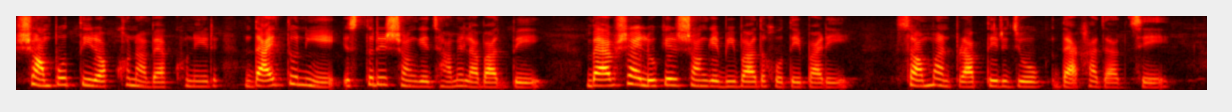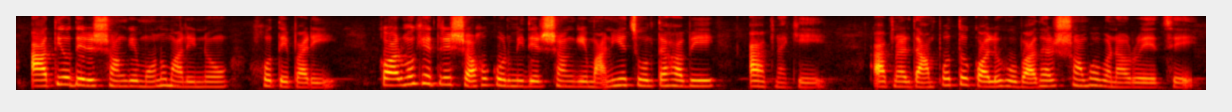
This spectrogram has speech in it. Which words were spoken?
সম্পত্তি রক্ষণাবেক্ষণের দায়িত্ব নিয়ে স্ত্রীর সঙ্গে ঝামেলা বাঁধবে। ব্যবসায় লোকের সঙ্গে বিবাদ হতে পারে। সম্মান প্রাপ্তির যোগ দেখা যাচ্ছে। আত্মীয়দের সঙ্গে মনোমালিন্য হতে পারে। কর্মক্ষেত্রে সহকর্মীদের সঙ্গে মানিয়ে চলতে হবে আপনাকে। আপনার দাম্পত্য কলহ বাধার সম্ভাবনাও রয়েছে।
